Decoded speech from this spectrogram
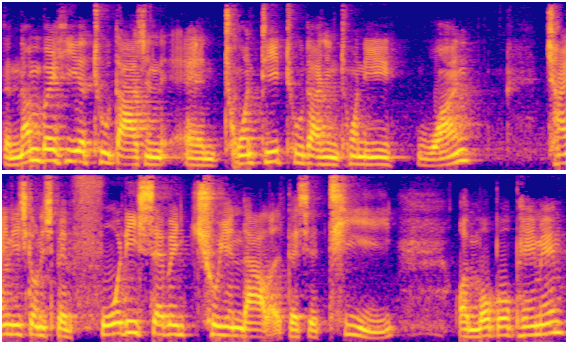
The number here, 2020, 2021, China is going to spend 47 trillion dollars. That's a T on mobile payment,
